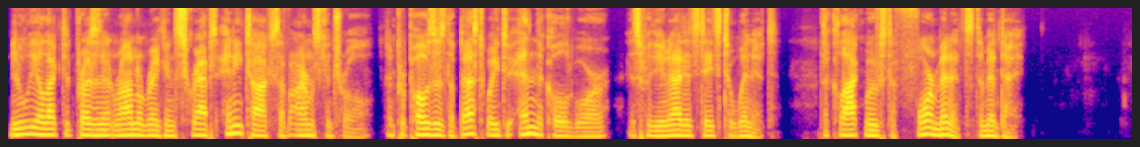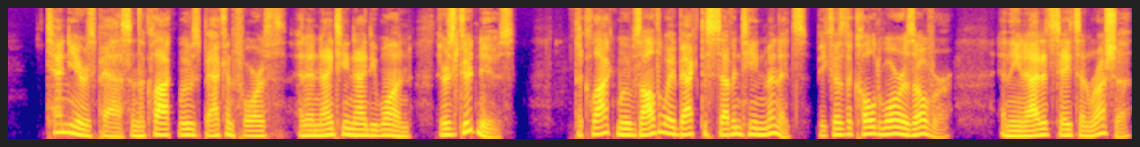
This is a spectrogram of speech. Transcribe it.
Newly elected President Ronald Reagan scraps any talks of arms control and proposes the best way to end the Cold War is for the United States to win it the clock moves to four minutes to midnight. Ten years pass and the clock moves back and forth, and in 1991, there's good news. The clock moves all the way back to 17 minutes because the Cold War is over, and the United States and Russia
